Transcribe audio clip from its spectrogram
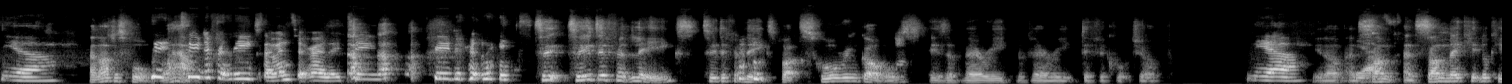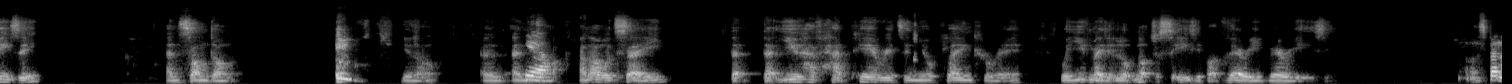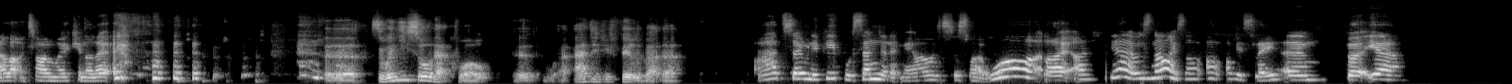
Yeah. And I just thought, two, wow. Two different leagues, though, isn't it? Really, two two different leagues. Two two different leagues, two different leagues. But scoring goals is a very very difficult job. Yeah. You know, and yes. some and some make it look easy, and some don't. you know, and and yeah. and I would say that that you have had periods in your playing career where you've made it look not just easy but very very easy. I spent a lot of time working on it. uh, so when you saw that quote, uh, how did you feel about that? I had so many people sending it me. I was just like, "What?" Like, I, yeah, it was nice, obviously. Um, but yeah,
